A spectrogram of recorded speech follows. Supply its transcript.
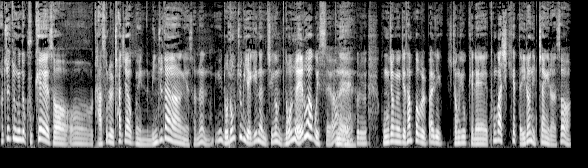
어쨌든 근데 국회에서 어, 다수를 차지하고 있는 민주당에서는 이 노동 쪽 얘기는 지금 논외로 하고 있어요. 네. 예, 그리고 공정경제 3법을 빨리 정기국회 내에 통과시키겠다 이런 입장이라서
